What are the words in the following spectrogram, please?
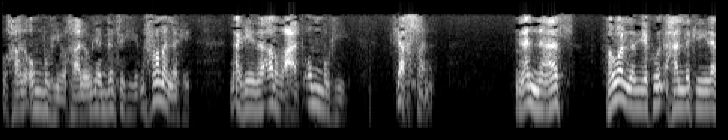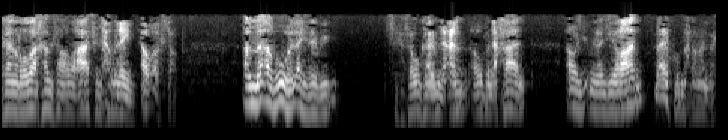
وخال أمك وخال جدتك محرما لك. لكن إذا أرضعت أمك شخصا من الناس فهو الذي يكون أخا لك إذا كان الرضاع خمس رضعات في الحولين أو أكثر. أما أبوه الأجنبي سواء كان ابن عم أو ابن خال أو من الجيران ما يكون محرما لك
